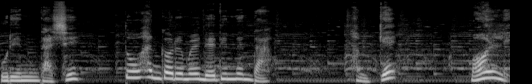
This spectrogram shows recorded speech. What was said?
우린 다시 또 한 걸음을 내딛는다. 함께 멀리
